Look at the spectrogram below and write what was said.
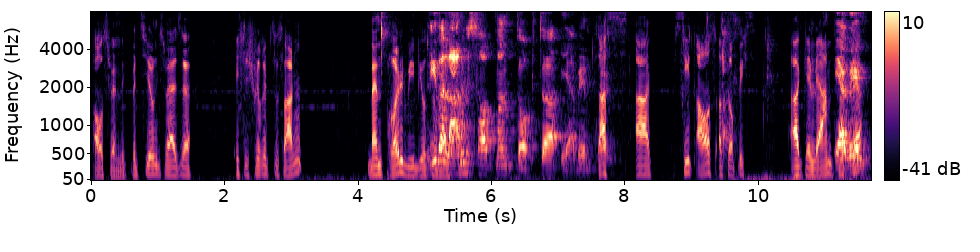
auswendig, beziehungsweise ist es schwierig zu sagen. Mein Bröll-Video zum Lieber Landeshauptmann Dr. Erwin Bröll. das äh, sieht aus, als ob ich es äh, gelernt Erwin. hätte,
